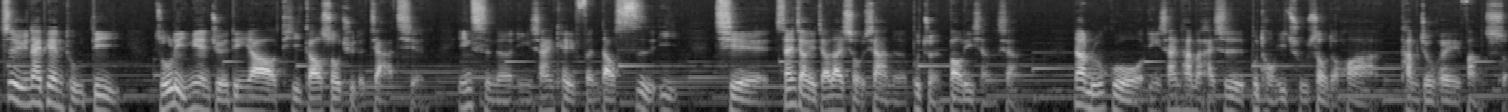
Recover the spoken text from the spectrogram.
至于那片土地，组里面决定要提高收取的价钱，因此呢，隐山可以分到四亿，且三角也交代手下呢，不准暴力相向。那如果隐山他们还是不同意出售的话，他们就会放手。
